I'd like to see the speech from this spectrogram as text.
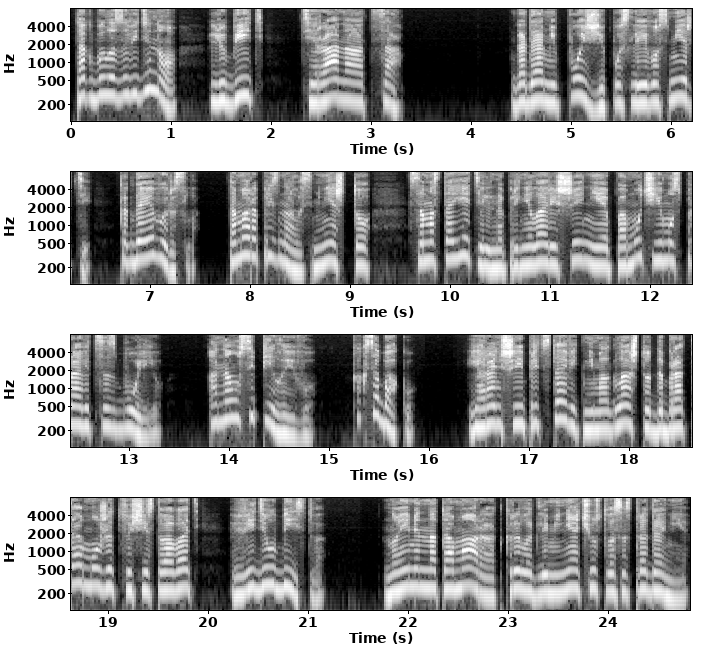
Так было заведено — любить тирана отца. Годами позже, после его смерти, когда я выросла, Тамара призналась мне, что самостоятельно приняла решение помочь ему справиться с болью. Она усыпила его, как собаку. Я раньше и представить не могла, что доброта может существовать в виде убийства. Но именно Тамара открыла для меня чувство сострадания.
